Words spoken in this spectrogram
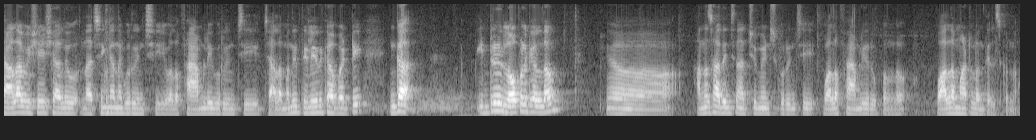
చాలా విశేషాలు నర్సింగ్ అన్న గురించి వాళ్ళ ఫ్యామిలీ గురించి చాలా మందికి తెలియదు కాబట్టి ఇంకా ఇంటర్వ్యూ లోపలికి వెళ్దాం. అన్న సాధించిన అచీవ్మెంట్స్ గురించి వాళ్ళ ఫ్యామిలీ రూపంలో వాళ్ళ మాటలో తెలుసుకుందాం.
